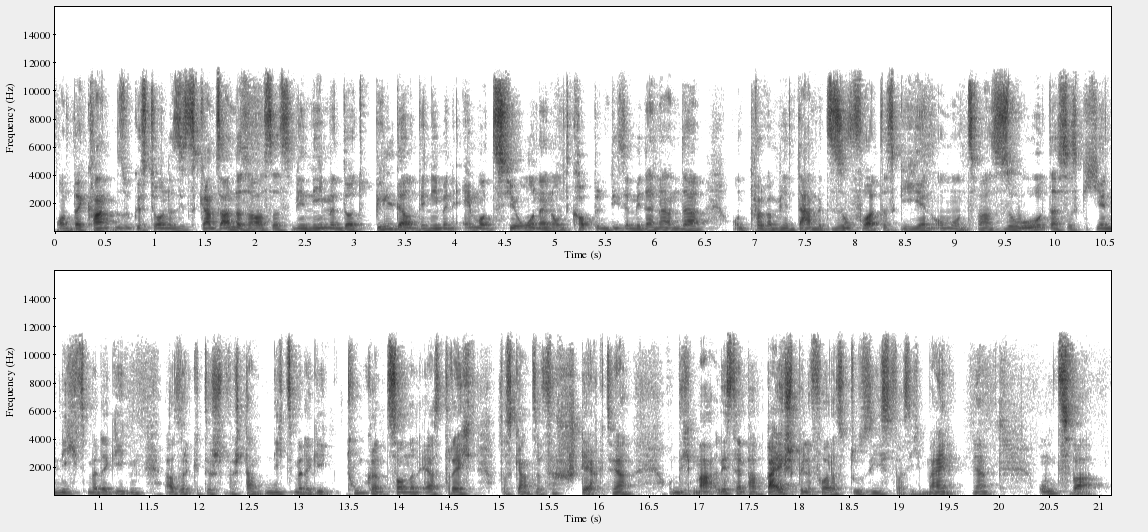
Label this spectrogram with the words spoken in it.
und bei Quantensuggestionen sieht es ganz anders aus, dass wir nehmen dort Bilder und wir nehmen Emotionen und koppeln diese miteinander und programmieren damit sofort das Gehirn um. Und zwar so, dass das Gehirn nichts mehr dagegen, also der kritische Verstand nichts mehr dagegen tun kann, sondern erst recht das Ganze verstärkt. Ja? Und ich lese dir ein paar Beispiele vor, dass du siehst, was ich meine. Ja? Und zwar,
